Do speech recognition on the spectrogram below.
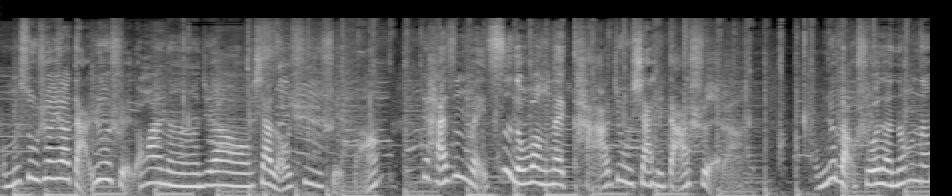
我们宿舍要打热水的话呢，就要下楼去水房，这孩子每次都忘带卡，就下去打水了。我们就老说他能不能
